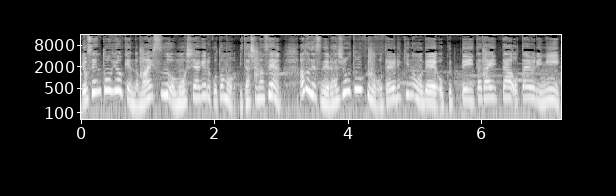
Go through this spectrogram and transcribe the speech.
予選投票権の枚数を申し上げることもいたしません。あとですね、ラジオトークのお便り機能で送っていただいたお便りに、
